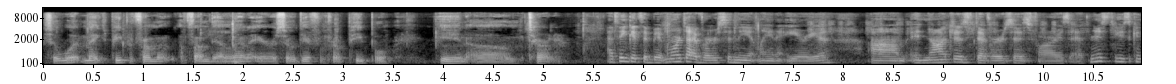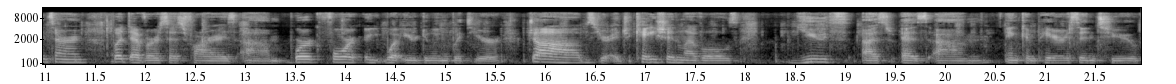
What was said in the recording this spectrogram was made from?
So what makes people from from the Atlanta area so different from people in um, Turner? I think it's a bit more diverse in the Atlanta area, um, and not just diverse as far as ethnicity is concerned, but diverse as far as um, work for what you're doing with your jobs, your education levels, youth as as um, in comparison to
